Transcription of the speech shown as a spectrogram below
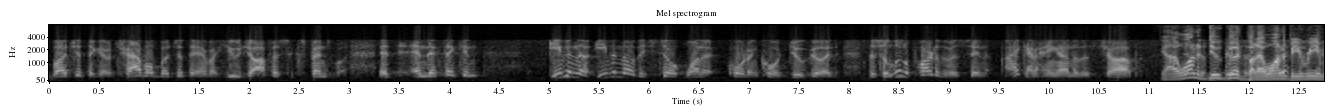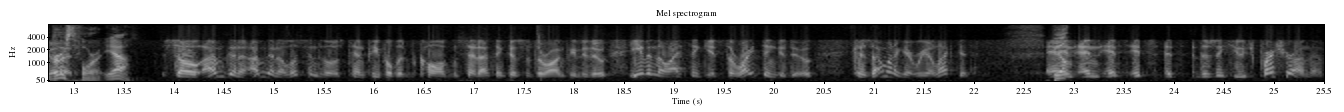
budget, they got a travel budget, they have a huge office expense, and, and they're thinking. Even though, even though they still want to quote unquote do good, there's a little part of them that's saying, "I got to hang on to this job." Yeah, I want to do good, but I want to be reimbursed good. for it. Yeah. So I'm gonna I'm gonna listen to those ten people that called and said I think this is the wrong thing to do, even though I think it's the right thing to do, because I want to get reelected. Bill- And and it, it's it's there's a huge pressure on them.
